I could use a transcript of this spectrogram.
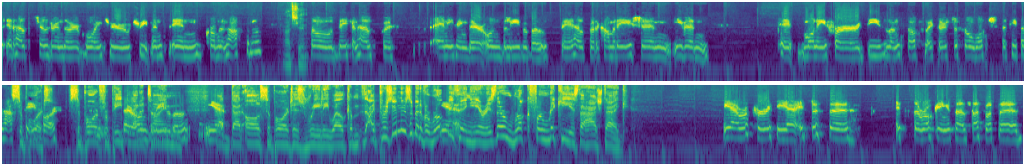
it helps children that are going through treatment in Crumlin Hospital. Gotcha. So they can help with anything. They're unbelievable. They help with accommodation, even money for diesel and stuff. Like there's just so much that people have support. to pay for. Support for people at a time. Yeah. That, that, all support is really welcome. I presume there's a bit of a rugby yeah. thing here. Is there Ruck for Ricky? Is the hashtag? Yeah, Ruck for Ricky. Yeah, it's just the it's the rucking itself. That's what the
